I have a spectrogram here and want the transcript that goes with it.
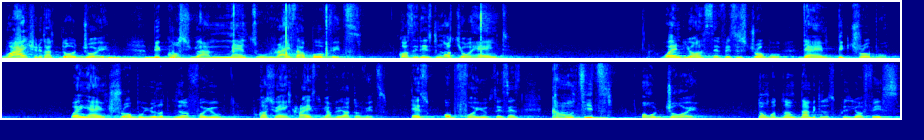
Why should you count it all joy? Because you are meant to rise above it. Because it is not your hand. When your unsaved faces trouble, they are in big trouble. When you are in trouble, you know, you know for you, because you are in Christ, you have to get out of it. There's hope for you. So it says, count it all joy. Don't, don't, don't begin to squeeze your face.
